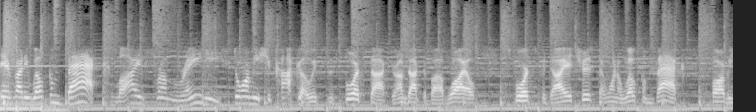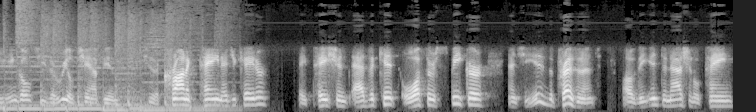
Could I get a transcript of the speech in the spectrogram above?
Hey everybody, welcome back. Live from rainy, stormy Chicago. It's the Sports Doctor. I'm Dr. Bob Weil, sports podiatrist. I want to welcome back Barby Ingle. She's a real champion. She's a chronic pain educator, a patient advocate, author, speaker, and she is the president of the International Pain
